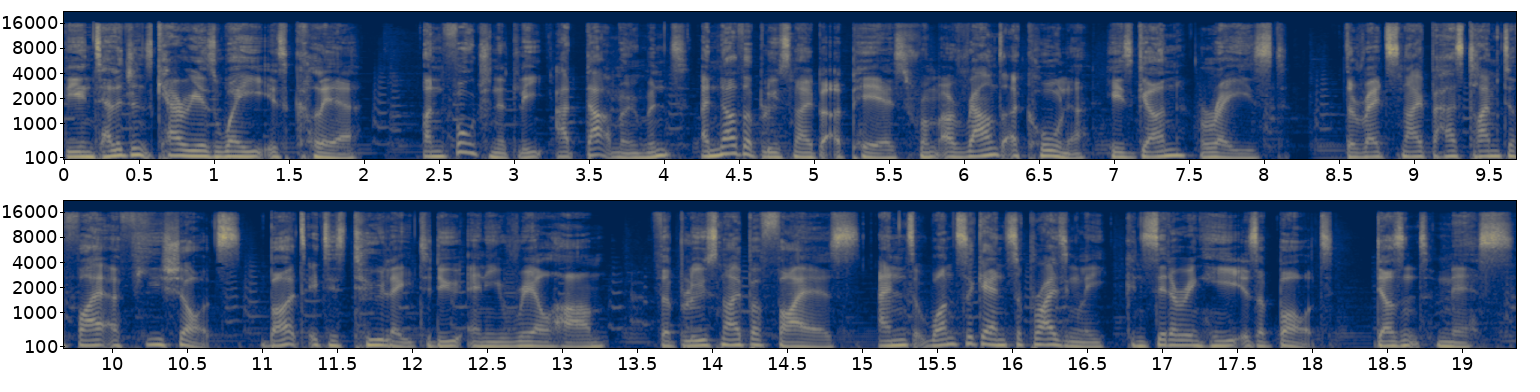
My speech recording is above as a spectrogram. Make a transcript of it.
the intelligence carrier's way is clear. Unfortunately, at that moment, another blue sniper appears from around a corner, his gun raised. The red sniper has time to fire a few shots, but it is too late to do any real harm. The blue sniper fires, and once again surprisingly, considering he is a bot, doesn't miss.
